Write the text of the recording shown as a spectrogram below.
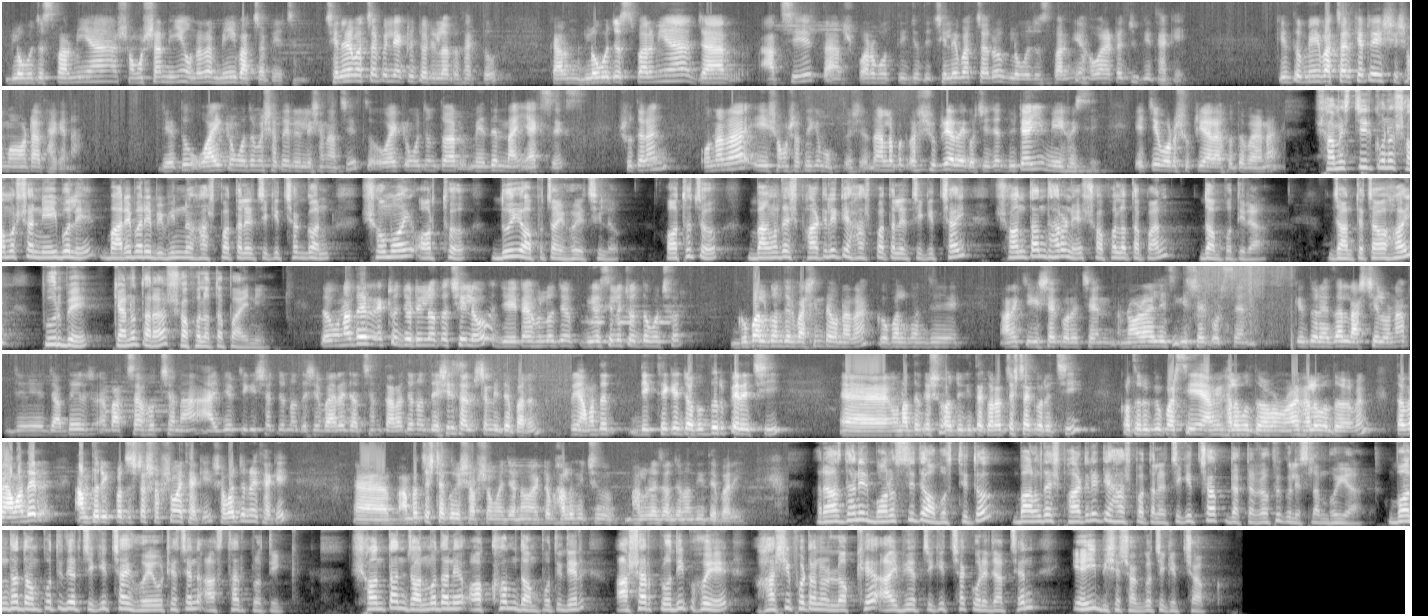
গ্লোবোজোস্পার্মিয়া সমস্যা নিয়ে ওনারা মেয়ে বাচ্চা পেয়েছেন। ছেলের বাচ্চা পেলে একটু জটিলতা থাকতো, কারণ গ্লোবোজোস্পার্মিয়া যার আছে, তার পরবর্তী যদি ছেলে বাচ্চারও গ্লোবোজোস্পার্মিয়া হওয়ার একটা ঝুঁকি থাকে। কিন্তু মেয়ে বাচ্চার ক্ষেত্রে সে সম্ভাবনাটা থাকে না। যেহেতু ওয়াই ক্রোমোজোমের সাথে রিলেশন আছে, তো ওয়াই ক্রোমোজোম তো আর মেয়েদের নাই এক্স এক্স সুতরাং ওনারা এই সমস্যা থেকে মুক্ত হয়েছে। আল্লাহ অশেষ শুক্রিয়া আদায় করছি যে দুইটাই মেয়ে হয়েছে। এর চেয়ে বড় শুক্রিয়া আর হতে পারে না। স্বামী স্ত্রীর কোনো সমস্যা নেই বলে বারে বারে বিভিন্ন হাসপাতালের চিকিৎসকগণ সময়, অর্থ দুই অপচয় হয়েছিল। অথচ বাংলাদেশ ফার্টিলিটি হাসপাতালের চিকিৎসায় সন্তান ধারণে সফলতা পান দম্পতিরা। জানতে চাওয়া হয় পূর্বে কেন তারা সফলতা পায়নি? তো ওনাদের একটু জটিলতা ছিল যে এটা হলো যে বিয়ে ছিল চোদ্দ বছর। গোপালগঞ্জের বাসিন্দা ওনারা। গোপালগঞ্জে অনেক চিকিৎসা করেছেন, নড়াইলে চিকিৎসা করছেন, কিন্তু রেজাল্ট আসছিল না যে যাদের বাচ্চা হচ্ছে না, আইভিএফ চিকিৎসার জন্য দেশে বাইরে যাচ্ছেন, তারা যেন দেশে সার্ভিসটা নিতে পারেন। আমাদের দিক থেকে যতদূর পেরেছি ওনাদেরকে সহযোগিতা করার চেষ্টা করেছি। কতটুকু পারছি আমি ভালো বলতে পারব ওনারা ভালো বলতে পারবেন। তবে আমাদের আন্তরিক প্রচেষ্টা সবসময় থাকে, সবার জন্যই থাকে। আমরা চেষ্টা করি সবসময় যেন একটা ভালো কিছু, ভালো রেজাল্ট যেন দিতে পারি। রাজধানীর বনশ্রীতে অবস্থিত বাংলাদেশ ফার্টিলিটি হাসপাতালের চিকিৎসক ডাক্তার রফিকুল ইসলাম ভুইয়া। বন্ধা দম্পতিদের চিকিৎসায় হয়ে উঠেছেন আস্থার প্রতীক। সন্তান জন্মদানে অক্ষম দম্পতিদের আশার প্রদীপ হয়ে হাসি ফোটানোর লক্ষ্যে আইভিএফ চিকিৎসা করে যাচ্ছেন এই বিশেষজ্ঞ চিকিৎসক।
